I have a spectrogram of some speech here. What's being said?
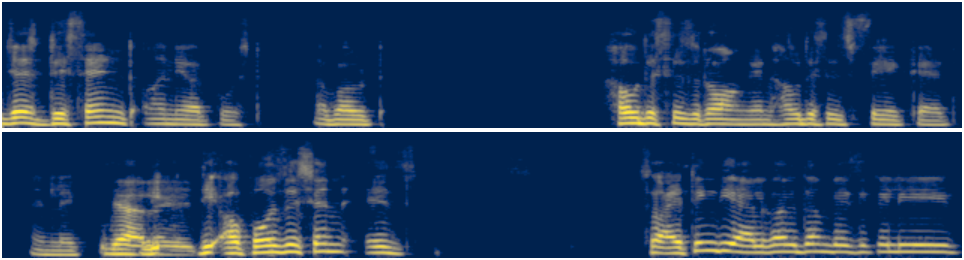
just dissent on your post about how this is wrong and how this is fake and, and like yeah, the right. the opposition is so I think the algorithm basically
